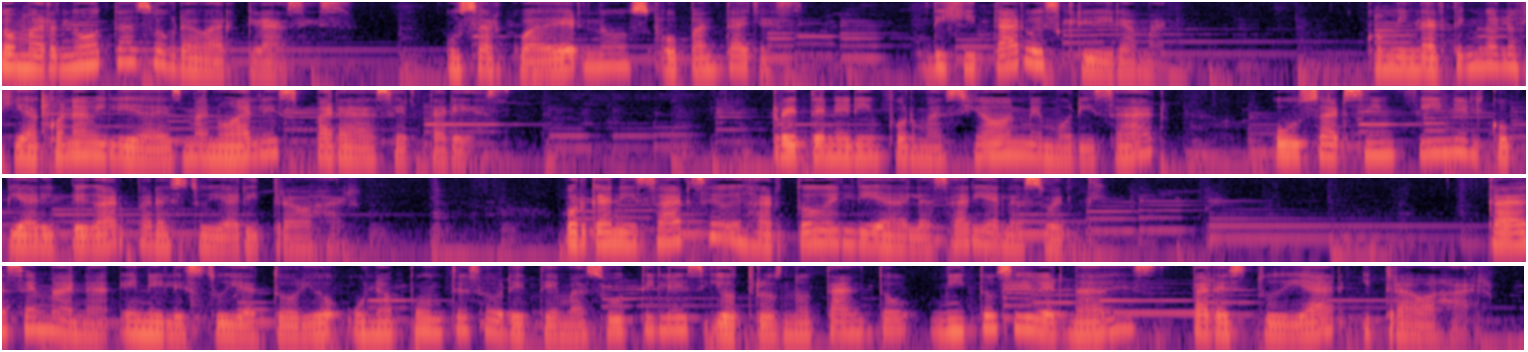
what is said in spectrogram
Tomar notas o grabar clases. Usar cuadernos o pantallas. Digitar o escribir a mano. Combinar tecnología con habilidades manuales para hacer tareas. Retener información, memorizar o usar sin fin el copiar y pegar para estudiar y trabajar. Organizarse o dejar todo el día al azar y a la suerte. Cada semana en el estudiatorio un apunte sobre temas útiles y otros no tanto, mitos y verdades para estudiar y trabajar.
